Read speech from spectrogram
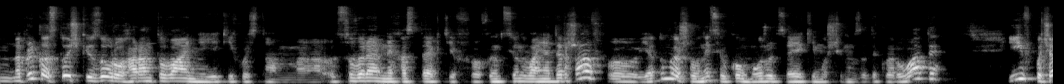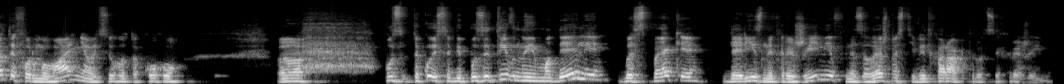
Наприклад, з точки зору гарантування якихось там е, суверенних аспектів функціонування держав, е, я думаю, що вони цілком можуть це якимось чином задекларувати і почати формування цього такого е, такої собі позитивної моделі безпеки для різних режимів, незалежності від характеру цих режимів.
